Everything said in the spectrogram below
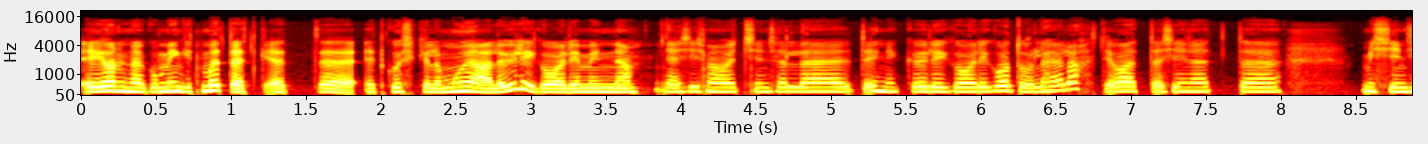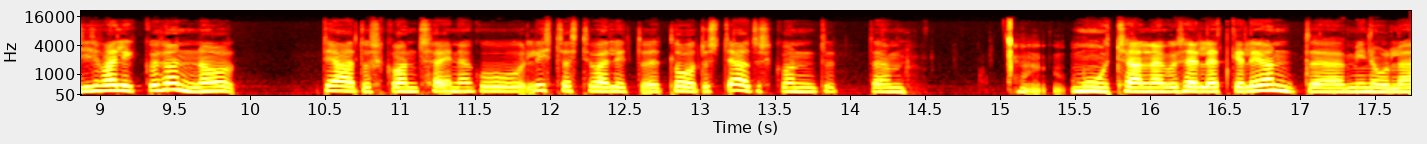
ei olnud nagu mingit mõtetki, et, et kuskile mujale ülikooli minna. Ja siis ma võtsin selle Tehnikaülikooli kodulehe lahti, vaatasin, et äh, mis siin siis valikus on, no teaduskond sai nagu lihtsasti valitud, et loodusteaduskond, et äh, muud seal nagu sel hetkel ei olnud äh, minule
